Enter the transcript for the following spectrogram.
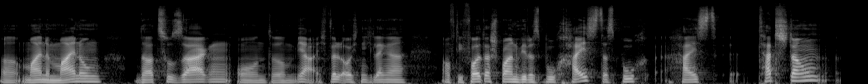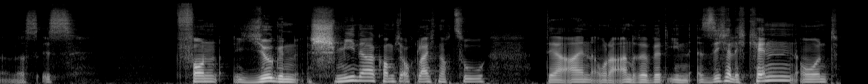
äh, meine Meinung dazu sagen. Und ähm, ja, ich will euch nicht länger auf die Folter spannen, wie das Buch heißt. Das Buch heißt Touchdown. Das ist von Jürgen Schmieder, komme ich auch gleich noch zu. Der ein oder andere wird ihn sicherlich kennen. Und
